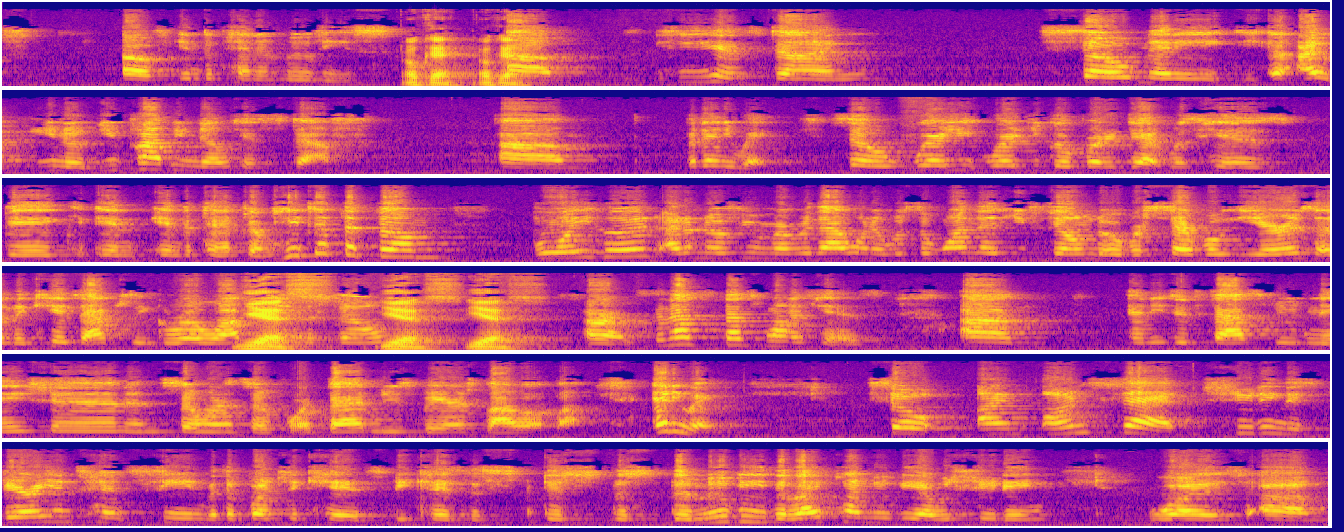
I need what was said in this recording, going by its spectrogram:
of independent movies. Okay. Okay. Um, he has done so many. I you know you probably know his stuff. Um, but anyway, so where you where you go, Bernadette was his big in, independent film. He did the film Boyhood. I don't know if you remember that one. It was the one that he filmed over several years, and the kids actually grow up in the film. Yes, Yes. Yes. All right, so that's that's one of his. Um, and he did Fast Food Nation and so on and so forth. Bad News Bears, blah blah blah. Anyway, so I'm on set shooting this very intense scene with a bunch of kids because this this, this the movie, the Lifetime movie I was shooting, was um,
